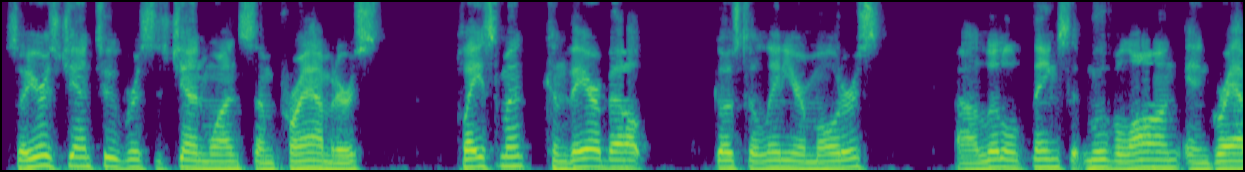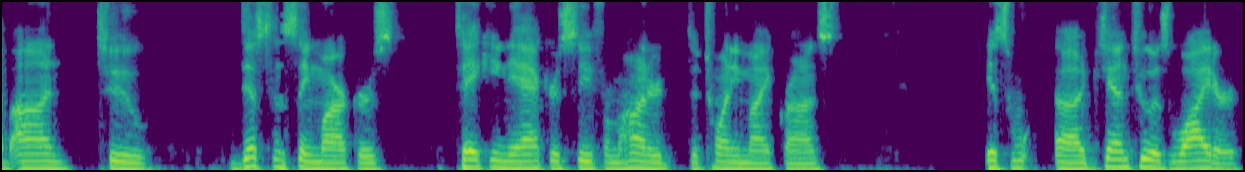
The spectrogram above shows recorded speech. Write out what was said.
So here's Gen 2 versus Gen 1, some parameters. Placement, conveyor belt goes to linear motors, uh, little things that move along and grab on to distancing markers, taking the accuracy from 100 to 20 microns. It's uh, Gen 2 is wider.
